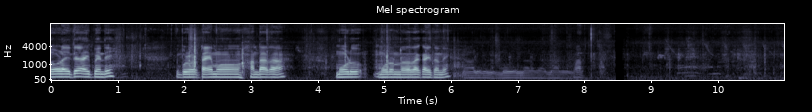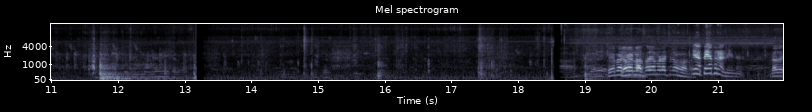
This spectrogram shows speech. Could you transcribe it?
లోడ్ అయితే అయిపోయింది. ఇప్పుడు టైము అందాక మూడు మూడున్నర దాకా అవుతుంది పేపర్ అండి కదే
